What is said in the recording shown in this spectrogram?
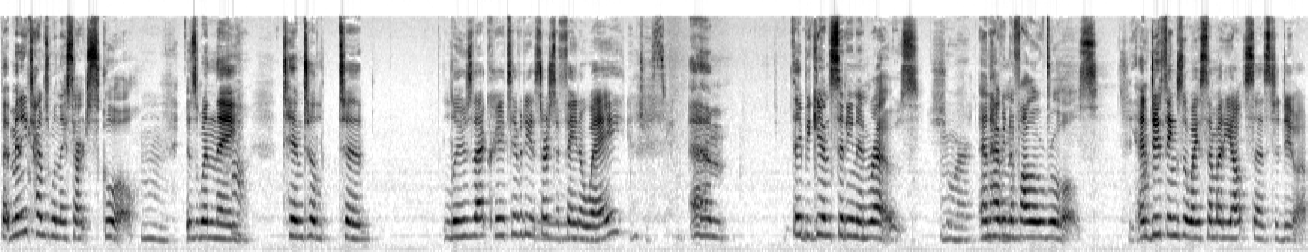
but many times when they start school Mm. is when they Huh. tend to to lose that creativity. It starts to fade away. Interesting. Um, they begin sitting in rows Sure. and having to follow rules Yeah. and do things the way somebody else says to do them.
